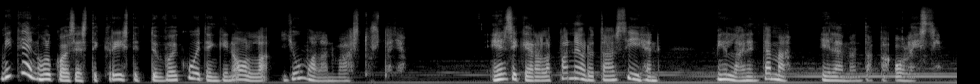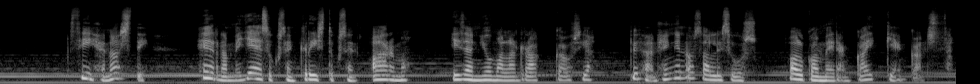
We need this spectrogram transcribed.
Miten ulkoisesti kristitty voi kuitenkin olla Jumalan vastustaja? Ensi kerralla paneudutaan siihen, millainen tämä elämäntapa olisi. Siihen asti Herramme Jeesuksen Kristuksen armo, Isän Jumalan rakkaus ja Pyhän Hengen osallisuus olkoon meidän kaikkien kanssa.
